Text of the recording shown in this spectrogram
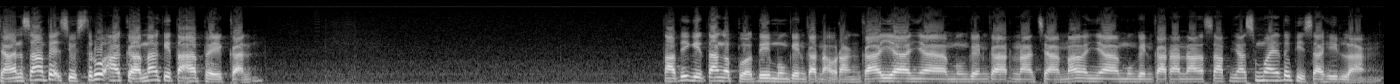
Jangan sampai justru agama kita abaikan. Tapi kita ngeboti mungkin karena orang kayanya, mungkin karena jamalnya, mungkin karena nasabnya, semua itu bisa hilang.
